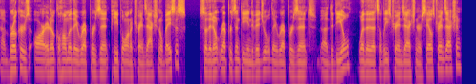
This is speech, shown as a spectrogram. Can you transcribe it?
uh, brokers are in Oklahoma, they represent people on a transactional basis. So they don't represent the individual, they represent uh, the deal, whether that's a lease transaction or a sales transaction.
